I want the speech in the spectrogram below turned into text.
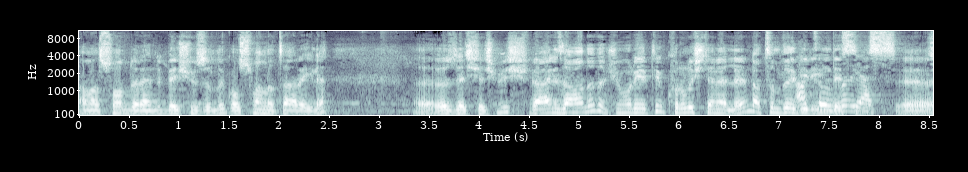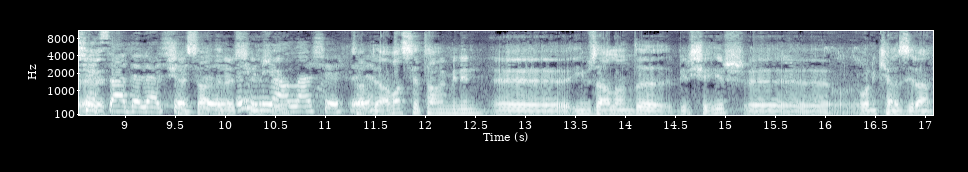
ama son dönemde 500 yıllık Osmanlı tarihiyle e, özdeşleşmiş ve aynı zamanda da Cumhuriyet'in kuruluş temellerinin atıldığı bir Atıldığı ildesiniz. yer. Ee, evet. Şehzadeler şehri, Şehzadeler şehri. Evliyalar şehri. Tabii Amasya Tamimi'nin e, imzalandığı bir şehir. E, 12 Haziran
